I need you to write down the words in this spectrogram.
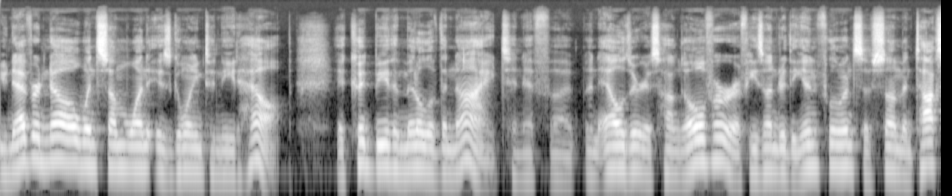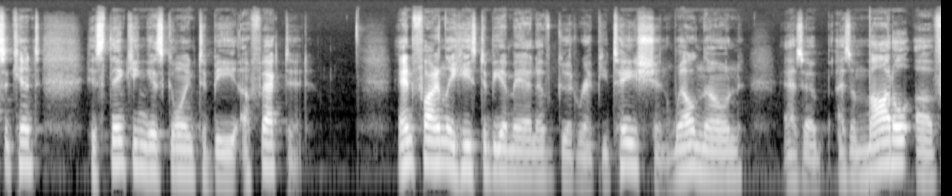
You never know when someone is going to need help. It could be the middle of the night, and if uh, an elder is hungover or if he's under the influence of some intoxicant, his thinking is going to be affected. And finally, he's to be a man of good reputation, well known as a, as a model of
